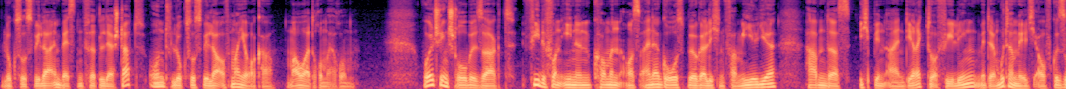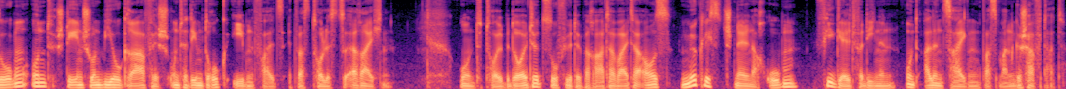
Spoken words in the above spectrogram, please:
Luxusvilla im besten Viertel der Stadt und Luxusvilla auf Mallorca, Mauer drumherum. Wolsching-Strobel sagt, viele von ihnen kommen aus einer großbürgerlichen Familie, haben das Ich bin ein Direktor-Feeling mit der Muttermilch aufgesogen und stehen schon biografisch unter dem Druck, ebenfalls etwas Tolles zu erreichen. Und toll bedeutet, so führt der Berater weiter aus, möglichst schnell nach oben, viel Geld verdienen und allen zeigen, was man geschafft hat.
